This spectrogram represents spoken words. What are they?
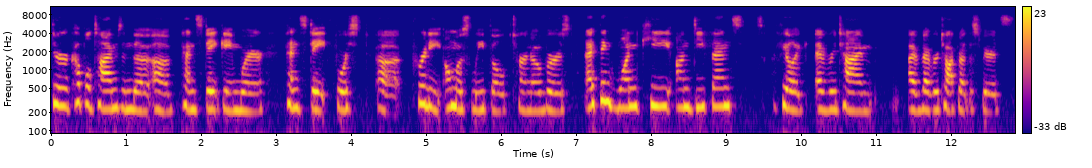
there are a couple times in the uh, Penn State game where Penn State forced uh, pretty almost lethal turnovers. I think one key on defense, I feel like every time I've ever talked about the Spirits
